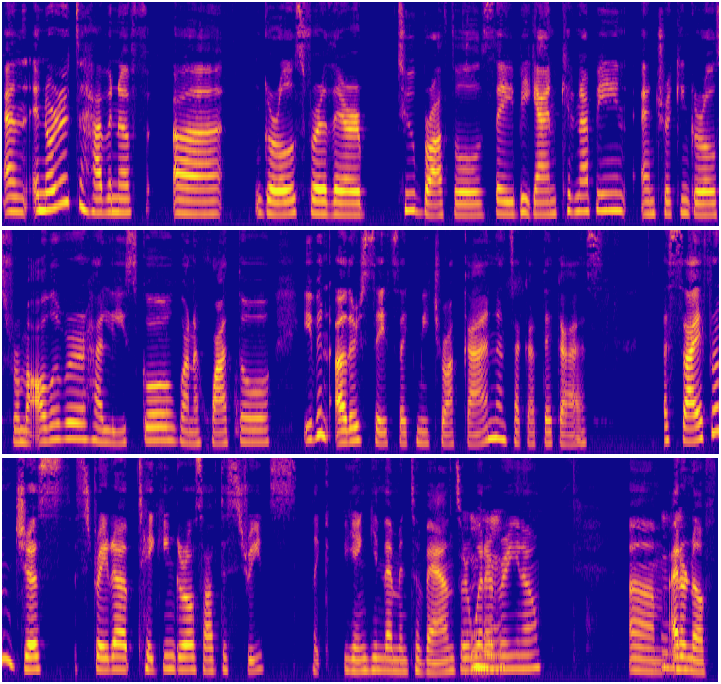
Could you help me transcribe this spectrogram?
And in order to have enough uh, girls for their two brothels, they began kidnapping and tricking girls from all over Jalisco, Guanajuato, even other states like Michoacan and Zacatecas. Aside from just straight up taking girls off the streets, like yanking them into vans or Mhm. whatever, you know. Um, I Mhm. don't know if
